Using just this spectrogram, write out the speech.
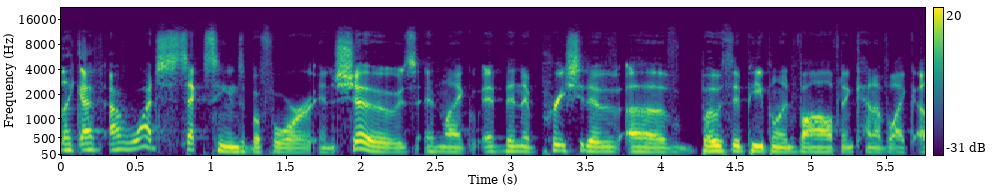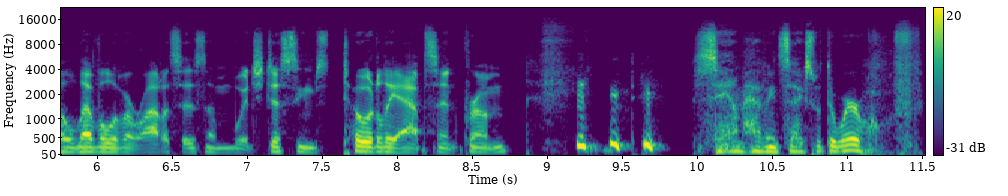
Like I've, I've watched sex scenes before in shows and like I've been appreciative of both the people involved and kind of like a level of eroticism which just seems totally absent from Sam having sex with the werewolf.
